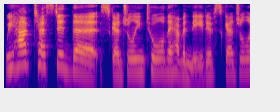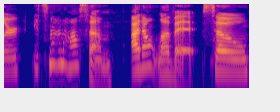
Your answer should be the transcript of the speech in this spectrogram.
We have tested the scheduling tool. They have a native scheduler. It's not awesome. I don't love it. So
